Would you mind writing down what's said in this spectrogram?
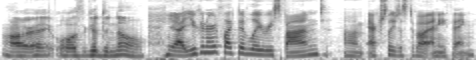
All right. Well, it's good to know. Yeah, you can reflectively respond, um, actually, just about anything.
